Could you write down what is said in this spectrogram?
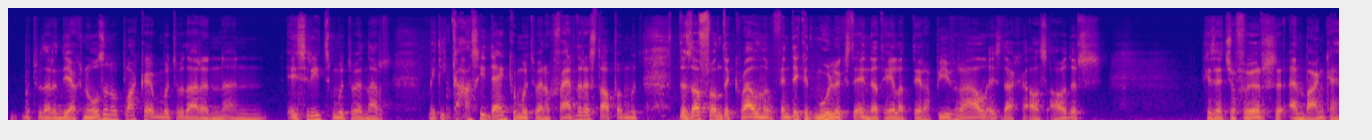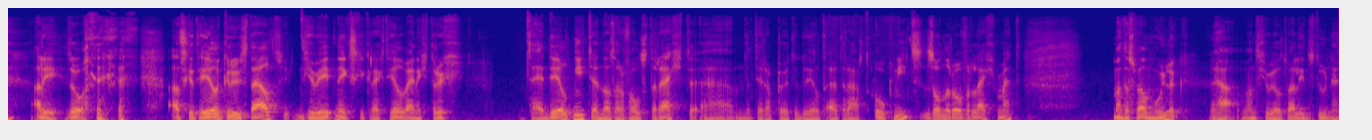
Moeten we daar een diagnose op plakken? Moeten we daar een, een is er iets? Moeten we naar medicatie denken? Moeten we nog verdere stappen? Moet... Dus dat vond ik wel, vind ik het moeilijkste in dat hele therapieverhaal, is dat je als ouder... Je bent chauffeur en bank, hè. Allee, zo. Als je het heel cru stelt, je weet niks, je krijgt heel weinig terug. Zij deelt niet, en dat is haar volste recht. Eh, de therapeut deelt uiteraard ook niet, zonder overleg met. Maar dat is wel moeilijk, ja, want je wilt wel iets doen. Hè.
